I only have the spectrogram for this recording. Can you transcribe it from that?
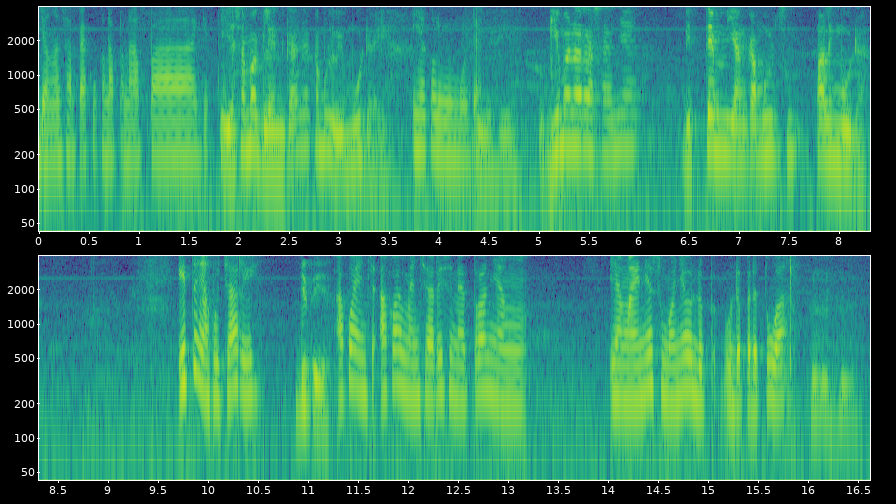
jangan sampai aku kenapa-napa gitu. Iya sama Glenn kayaknya kamu lebih muda ya. Iya, aku lebih muda. Iya, iya. Gimana rasanya di tim yang kamu paling muda? Itu yang aku cari. Gitu ya? Aku yang aku yang mencari sinetron yang yang lainnya semuanya udah udah pada tua. Mm-mm.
